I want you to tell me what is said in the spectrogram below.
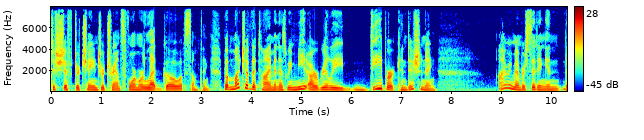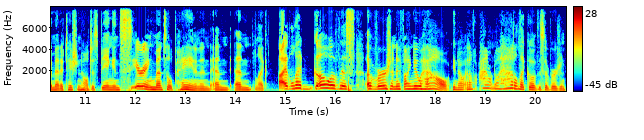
to shift or change or transform or let go of something. But much of the time, and as we meet our really deeper conditioning, I remember sitting in the meditation hall just being in searing mental pain and, and, and like, I'd let go of this aversion if I knew how, you know, and I, I don't know how to let go of this aversion.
